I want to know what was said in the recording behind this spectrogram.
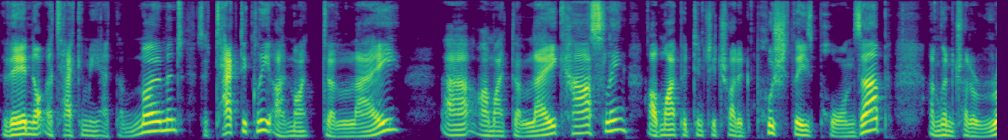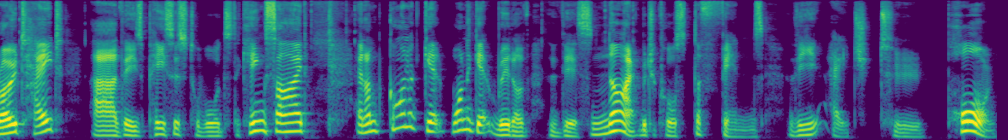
They're not attacking me at the moment, so tactically I might delay. Uh, I might delay castling. I might potentially try to push these pawns up. I'm going to try to rotate uh, these pieces towards the king side. And I'm going to get want to get rid of this knight, which of course defends the h2 pawn.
